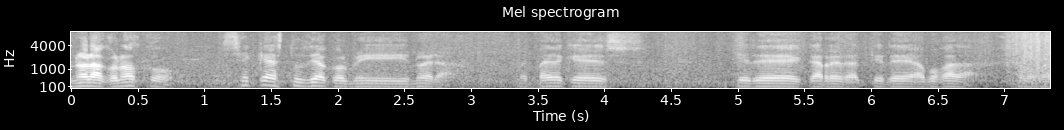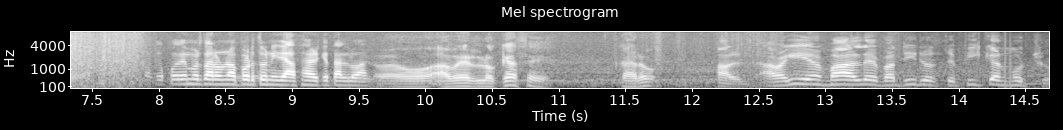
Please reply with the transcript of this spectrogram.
no la conozco. Sé que ha estudiado con mi nuera. Me parece que es tiene carrera, tiene abogada, es abogada. O sea, que podemos dar una oportunidad a ver qué tal lo hace. Pero a ver lo que hace, claro. Aquí en mal de partidos te pican mucho.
